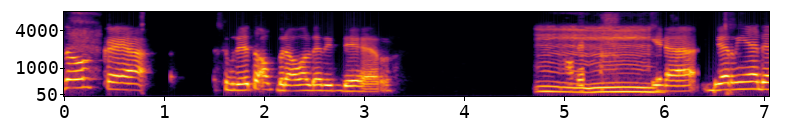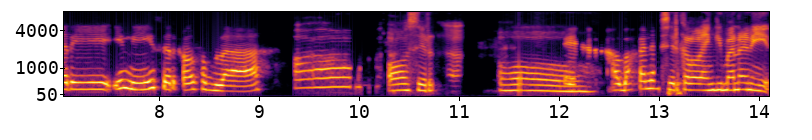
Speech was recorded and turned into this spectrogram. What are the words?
itu kayak sebenarnya itu berawal dari dare. Hmm. Ya, dare-nya dari ini circle sebelah. Oh, Oh, sir. Oh. Iya. Ah, Bahkan yang Circle yang gimana nih?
